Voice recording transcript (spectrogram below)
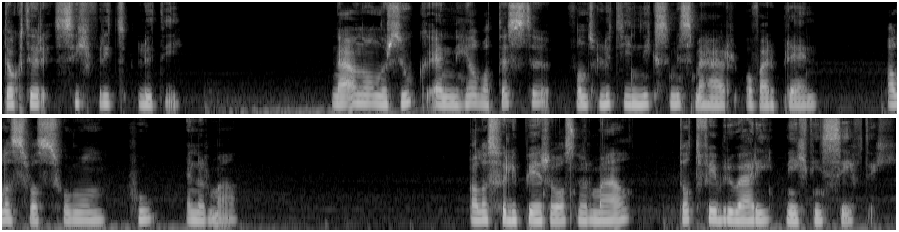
dokter Siegfried Lutti. Na een onderzoek en heel wat testen vond Lutti niks mis met haar of haar brein. Alles was gewoon goed en normaal. Alles verliep weer zoals normaal tot februari 1970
